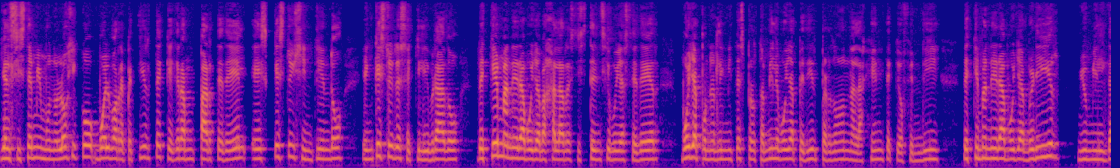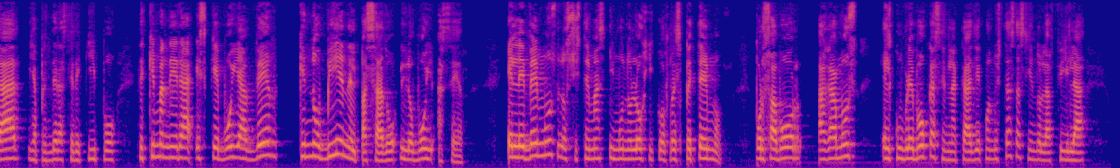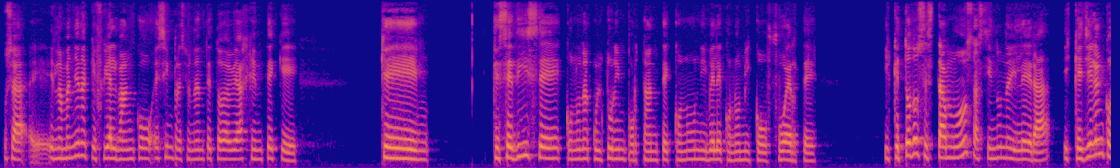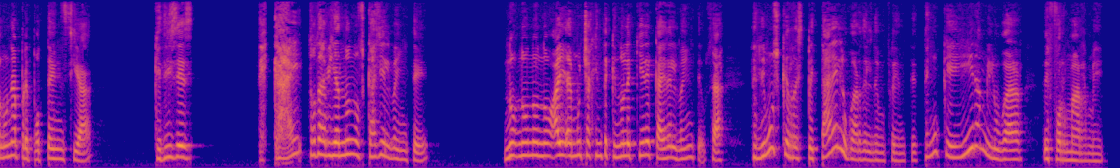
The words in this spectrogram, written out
Y el sistema inmunológico, vuelvo a repetirte que gran parte de él es qué estoy sintiendo, en qué estoy desequilibrado, de qué manera voy a bajar la resistencia y voy a ceder, voy a poner límites, pero también le voy a pedir perdón a la gente que ofendí, de qué manera voy a abrir mi humildad y aprender a ser equipo, de qué manera es que voy a ver que no vi en el pasado y lo voy a hacer. Elevemos los sistemas inmunológicos, respetemos. Por favor, hagamos el cubrebocas en la calle cuando estás haciendo la fila. O sea, eh, en la mañana que fui al banco es impresionante todavía gente que, que que se dice con una cultura importante, con un nivel económico fuerte, y que todos estamos haciendo una hilera y que llegan con una prepotencia que dices, ¿te cae? Todavía no nos cae el 20. No, no, no, no, hay, hay mucha gente que no le quiere caer el 20. O sea, tenemos que respetar el lugar del de enfrente. Tengo que ir a mi lugar de formarme.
